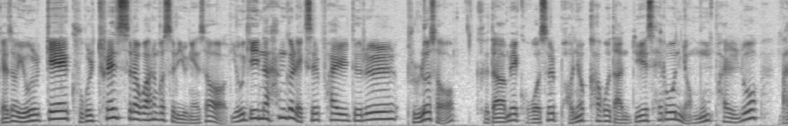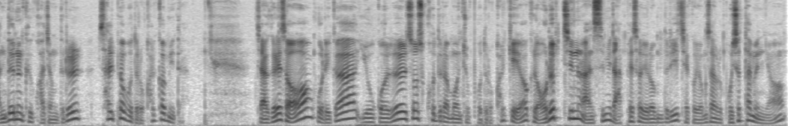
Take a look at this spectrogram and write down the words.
그래서 이렇게 구글 trans라고 하는 것을 이용해서 여기 있는 한글 엑셀 파일들을 불러서 그 다음에 그것을 번역하고 난 뒤에 새로운 영문 파일로 만드는 그 과정들을 살펴보도록 할 겁니다. 자 그래서 우리가 요거를 소스 코드를 한번 좀 보도록 할게요. 그 어렵지는 않습니다. 앞에서 여러분들이 제 거 영상을 보셨다면요.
